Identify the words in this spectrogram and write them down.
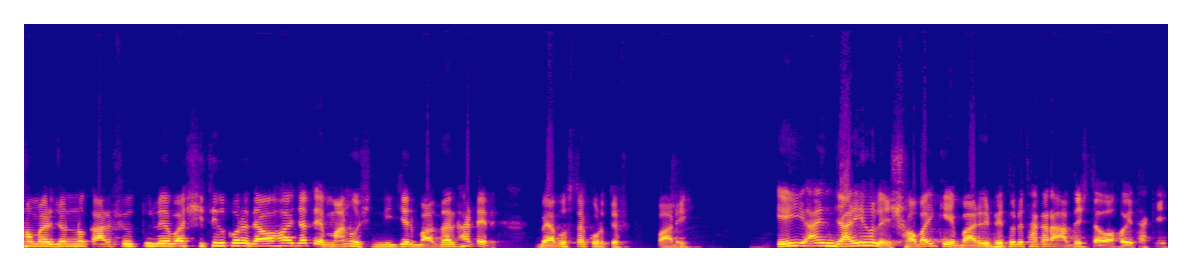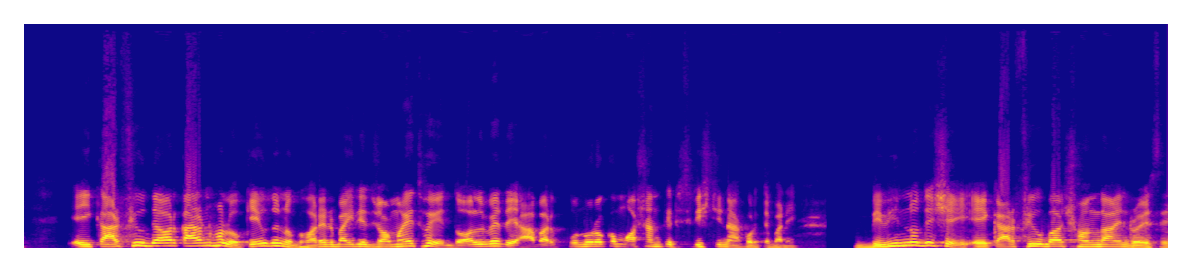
সময়ের জন্য কারফিউ তুলে বা শিথিল করে দেওয়া হয় যাতে মানুষ নিজের বাজারঘাটের ব্যবস্থা করতে পারে। এই আইন জারি হলে সবাইকে বাড়ির ভেতরে থাকার আদেশ দেওয়া হয়ে থাকে। এই কারফিউ দেওয়ার কারণ হলো কেউ যেন ঘরের বাইরে জমায়েত হয়ে দল বেঁধে আবার কোনো রকম অশান্তির সৃষ্টি না করতে পারে। বিভিন্ন দেশে এই কারফিউ বা সন্ধ্যা আইন রয়েছে।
